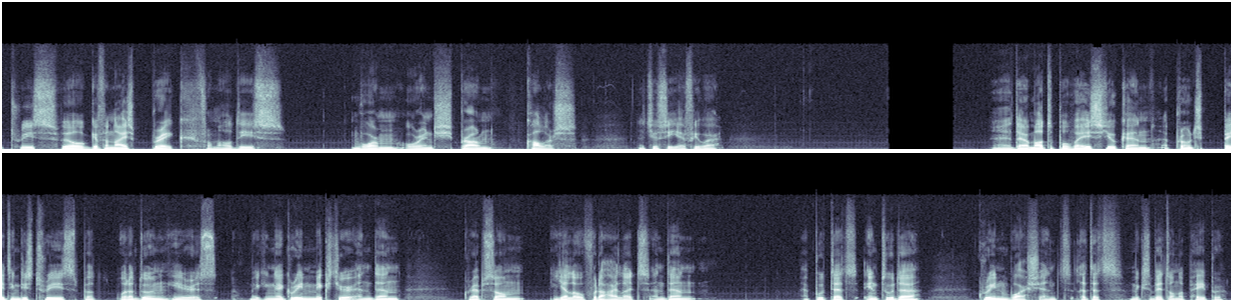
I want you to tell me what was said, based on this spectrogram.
trees will give a nice break from all these warm orange brown colors that you see everywhere. Uh, there are multiple ways you can approach painting these trees, but what I'm doing here is making a green mixture and then grab some yellow for the highlights and then I put that into the green wash and let that mix a bit on the paper.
